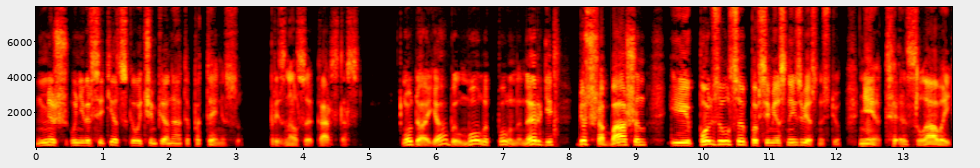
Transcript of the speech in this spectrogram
межуниверситетского чемпионата по теннису, признался Карстерс. О да, я был молод, полон энергии, бесшабашен и пользовался повсеместной известностью. Нет, славой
